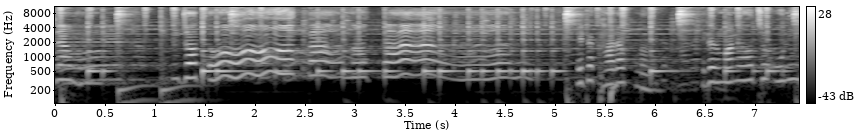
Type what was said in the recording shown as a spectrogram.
যাবে যত এটা খারাপ নয়। এটার মানে হচ্ছে উনি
